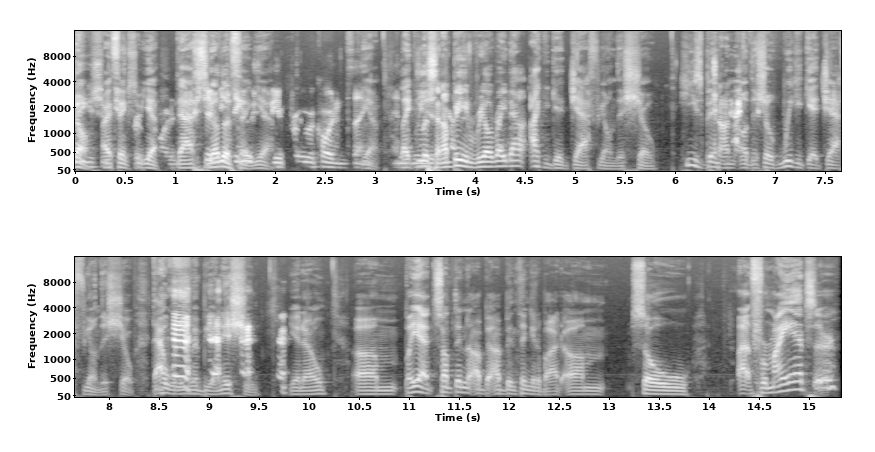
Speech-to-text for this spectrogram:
No, it should I think so, yeah. That's the other thing, yeah. be a pre-recorded thing. yeah. and Like, listen, I'm being real right now. I could get Jaffe on this show. He's been on other shows. We could get Jaffe on this show. That wouldn't even be an issue, you know. Um, but yeah, it's something I've, I've been thinking about. Um, so uh, for my answer,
